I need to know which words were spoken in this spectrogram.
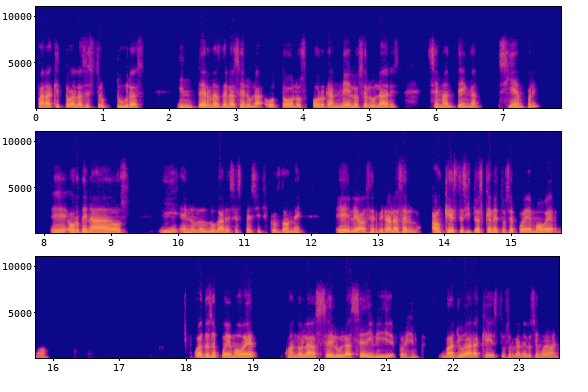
para que todas las estructuras internas de la célula o todos los organelos celulares se mantengan siempre eh, ordenados y en unos lugares específicos donde eh, le va a servir a la célula. Aunque este citoesqueleto se puede mover, ¿no? ¿Cuándo se puede mover? Cuando la célula se divide, por ejemplo. Va a ayudar a que estos organelos se muevan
